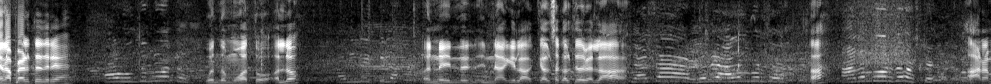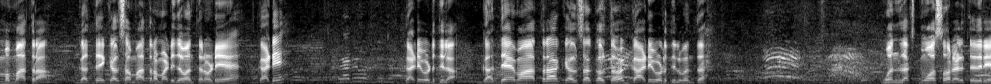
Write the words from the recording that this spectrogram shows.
ಏನಪ್ಪ ಹೇಳ್ತಿದ್ದೀರಿ ಒಂದು ಮೂವತ್ತು. ಅಲ್ಲೋ? ಅನ್ನ ಇನ್ನ ಇನ್ನೂ ಆಗಿಲ್ಲ ಕೆಲಸ ಆರಂಭ ಹಾಂ ಆರಂಭ ಮಾತ್ರ. ಗದ್ದೆ ಕೆಲಸ ಮಾತ್ರ ಮಾಡಿದವಂತೆ ನೋಡಿ. ಗಾಡಿ? ಗಾಡಿ ಹೊಡೆದಿಲ್ಲ. ಗದ್ದೆ ಮಾತ್ರ ಕೆಲಸ ಕಲ್ತವ ಗಾಡಿ ಹೊಡೆದಿಲ್ವಂತ. ಒಂದು ಲಕ್ಷ ಮೂವತ್ತು ಸಾವಿರ ಹೇಳ್ತಿದ್ರಿ.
